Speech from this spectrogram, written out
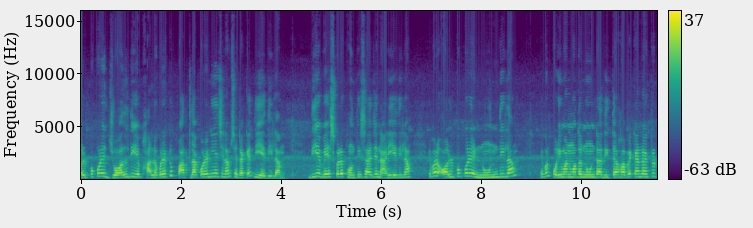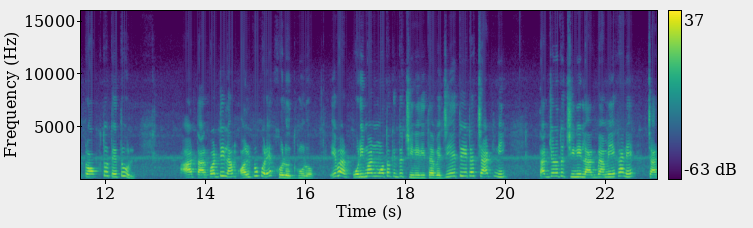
অল্প করে জল দিয়ে ভালো করে একটু পাতলা করে নিয়েছিলাম, সেটাকে দিয়ে দিলাম। দিয়ে বেশ করে খুন্তির সাহায্যে নাড়িয়ে দিলাম। এবার অল্প করে নুন দিলাম। দেখুন, পরিমাণ মতো নুনটা দিতে হবে। কেন? একটু টক তো তেঁতুল। আর তারপর দিলাম অল্প করে হলুদ গুঁড়ো। এবার পরিমাণ মতো কিন্তু চিনি দিতে হবে। যেহেতু এটা চাটনি, তার জন্য তো চিনি লাগবে। আমি এখানে চার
